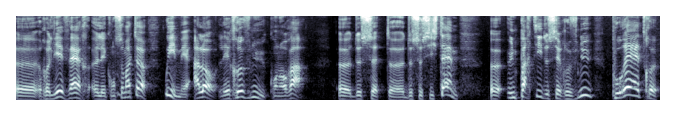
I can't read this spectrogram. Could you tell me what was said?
euh, relié vers les consommateurs. Oui, mais alors les revenus qu'on aura euh, de, cette, de ce système, une partie de ces revenus pourrait être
